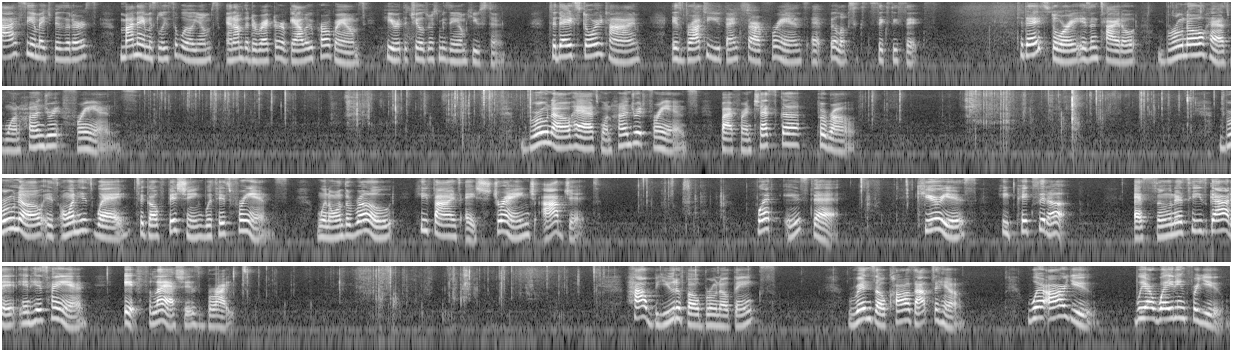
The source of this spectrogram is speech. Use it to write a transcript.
Hi, CMH visitors. My name is Lisa Williams, and I'm the Director of Gallery Programs here at the Children's Museum Houston. Today's story time is brought to you thanks to our friends at Phillips 66. Today's story is entitled Bruno Has 100 Friends. Bruno Has 100 Friends by Francesca Pirrone. Bruno is on his way to go fishing with his friends. When on the road, he finds a strange object. What is that? Curious, he picks it up. As soon as he's got it in his hand, it flashes bright. How beautiful, Bruno thinks. Renzo calls out to him. Where are you? We are waiting for you.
